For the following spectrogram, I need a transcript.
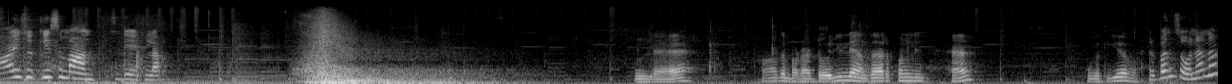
ਆਈ ਸੁੱਕੀ ਸਮਾਨ ਦੇਖ ਲਾ। ਲੈ ਹਾਂ ਤੇ ਬੜਾ ਟੋਰੀ ਲਿਆਂਦਾ ਅਰਪਨ ਲਈ ਹੈ? ਵਧੀਆ ਵਾ। ਹਰਪਨ ਸੋਨਾ ਨਾ।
